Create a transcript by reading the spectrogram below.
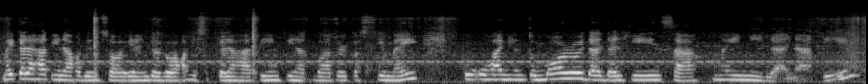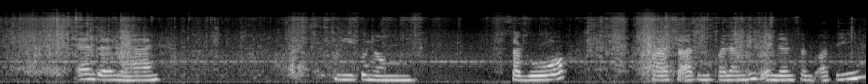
May kalahati na ako dun. So, ayan. Gagawa ko isa kalahati yung peanut butter kasi may kukuha yun tomorrow. Dadalhin sa Maynila natin. And then, yan. Bili ko ng sago para sa ating palamig. And then, sa ating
